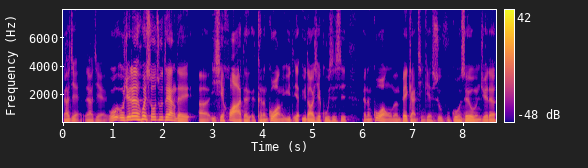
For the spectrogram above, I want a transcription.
了解，了解。我我觉得会说出这样的呃一些话的，可能过往遇遇到一些故事是，可能过往我们被感情给束缚过，所以我们觉得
